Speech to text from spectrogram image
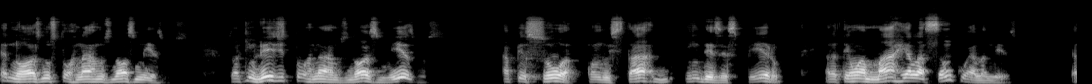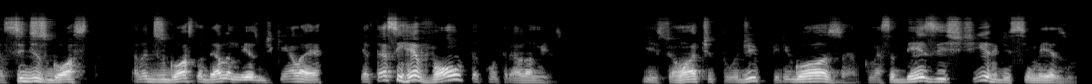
é nós nos tornarmos nós mesmos. Só que em vez de tornarmos nós mesmos, a pessoa, quando está em desespero, ela tem uma má relação com ela mesma. Ela se desgosta, ela desgosta dela mesma, de quem ela é, e até se revolta contra ela mesma. Isso é uma atitude perigosa, ela começa a desistir de si mesma.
